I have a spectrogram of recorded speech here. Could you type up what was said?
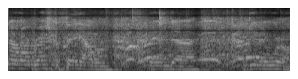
on our Brunch Buffet album and uh, give it a whirl.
